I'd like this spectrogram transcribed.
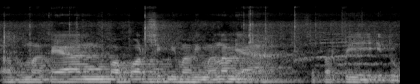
Uh, pemakaian popor SIG 556 ya seperti itu.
